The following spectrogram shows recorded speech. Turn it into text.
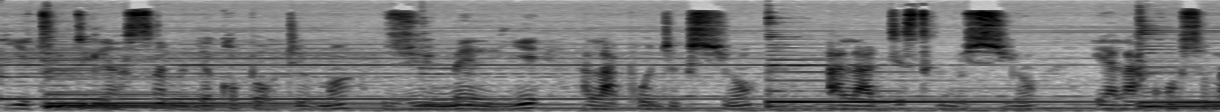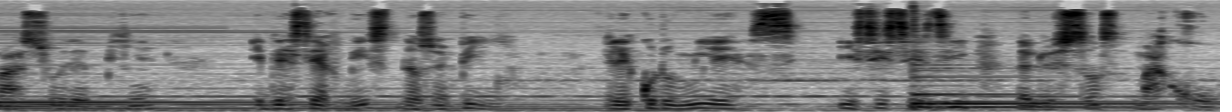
qui étudie l'ensemble des comportements humains liés à la production, à la distribution et à la consommation des biens et des services dans un pays. L'économie est ici saisie dans le sens macro.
